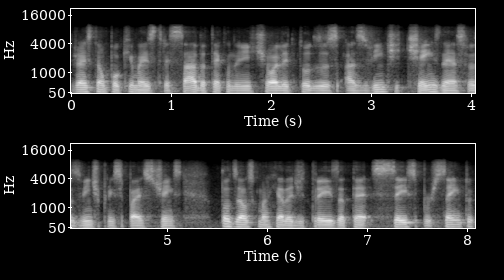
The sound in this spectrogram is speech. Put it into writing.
já está um pouquinho mais estressado, até quando a gente olha todas as, as 20 chains, né, essas 20 principais chains, todas elas com uma queda de 3 até 6%.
